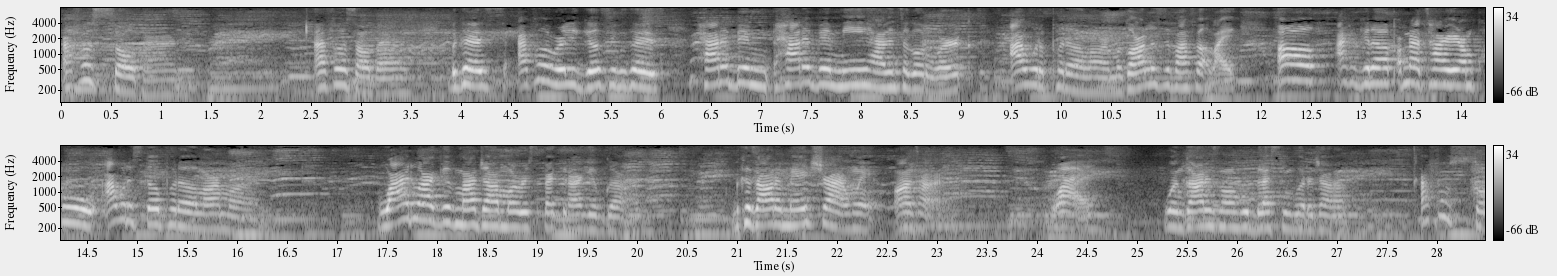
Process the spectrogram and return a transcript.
I feel so bad. I feel so bad because I feel really guilty because had it been had it been me having to go to work, I would have put an alarm regardless if I felt like, oh, I could get up, I'm not tired, I'm cool. I would have still put an alarm on. Why do I give my job more respect than I give God? Because I would have made sure I went on time. Why? When God is the one who blessed me with a job. I feel so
